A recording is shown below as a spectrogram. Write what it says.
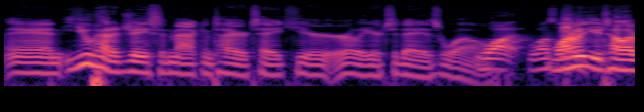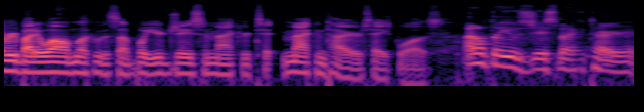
And you had a Jason McIntyre take here earlier today as well. What? Wasn't Why don't you tell everybody while I'm looking this up what your Jason McIntyre take was? I don't think it was Jason McIntyre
